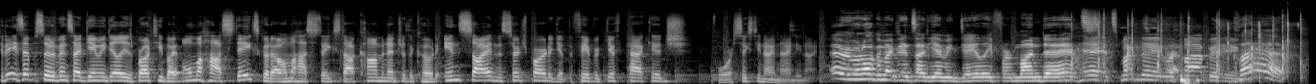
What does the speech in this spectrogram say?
Today's episode of Inside Gaming Daily is brought to you by Omaha Steaks. Go to omahasteaks.com and enter the code INSIDE in the search bar to get the favorite gift package for $69.99. Hey everyone, welcome back to Inside Gaming Daily for Monday. It's- Hey, it's Monday. We're clapping. Clap!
